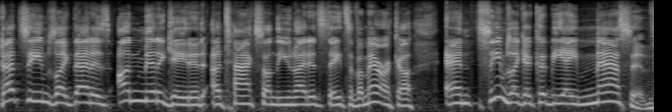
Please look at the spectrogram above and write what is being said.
That seems like that is unmitigated attacks on the United States of America and seems like it could be a massive,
